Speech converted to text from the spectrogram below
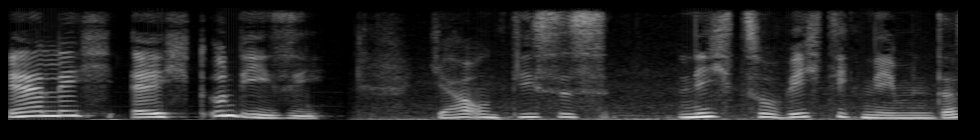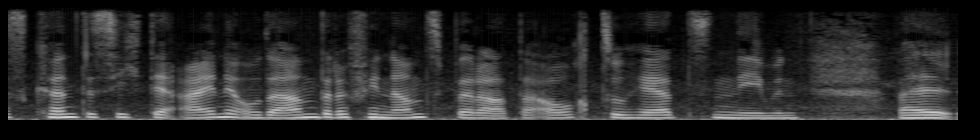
Ehrlich, echt und easy. Ja, und dieses nicht so wichtig nehmen. Das könnte sich der eine oder andere Finanzberater auch zu Herzen nehmen. Weil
